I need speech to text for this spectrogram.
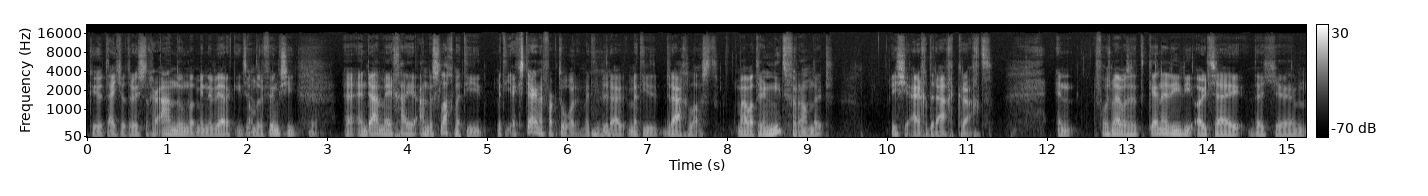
Kun je een tijdje wat rustiger aandoen, wat minder werk, iets Ja. andere functie. Ja. Eh, en daarmee ga je aan de slag met die, met die externe factoren, met die, Mhm. bedrijf- met die draaglast. Maar wat er niet verandert, is je eigen draagkracht. En volgens mij was het Kennedy die ooit zei dat je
